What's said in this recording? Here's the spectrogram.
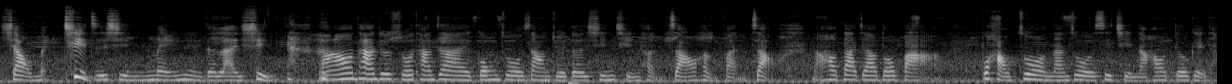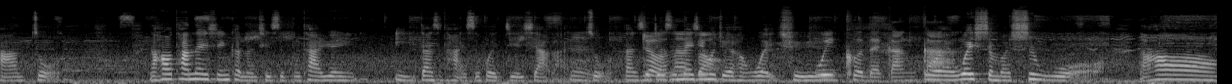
小美气质型美女的来信，然后她就说她在工作上觉得心情很糟很烦躁，然后大家都把不好做难做的事情，然后丢给她做，然后她内心可能其实不太愿意，但是她还是会接下来做，嗯、但是就是内心会觉得很委屈，委屈的尴尬，对，为什么是我？然后。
